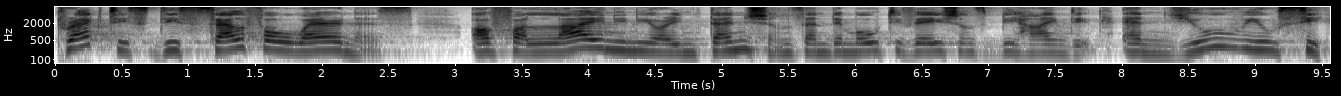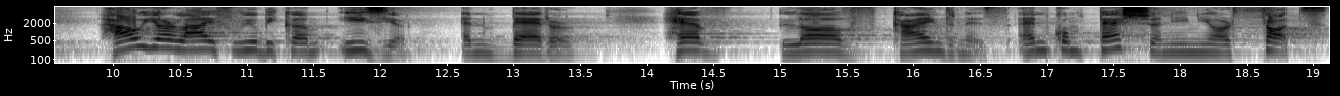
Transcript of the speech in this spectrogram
Practice this self awareness of aligning your intentions and the motivations behind it. And you will see how your life will become easier and better. Have love, kindness, and compassion in your thoughts,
